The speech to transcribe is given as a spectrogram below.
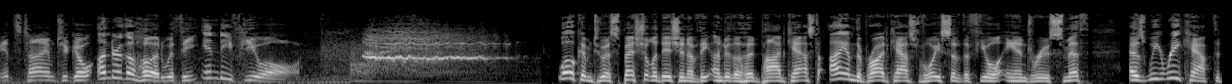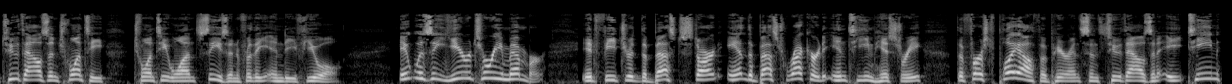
It's time to go under the hood with the Indy Fuel. Welcome to a special edition of the Under the Hood podcast. I am the broadcast voice of the Fuel, Andrew Smith, as we recap the 2020-21 season for the Indy Fuel. It was a year to remember. It featured the best start and the best record in team history, the first playoff appearance since 2018,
